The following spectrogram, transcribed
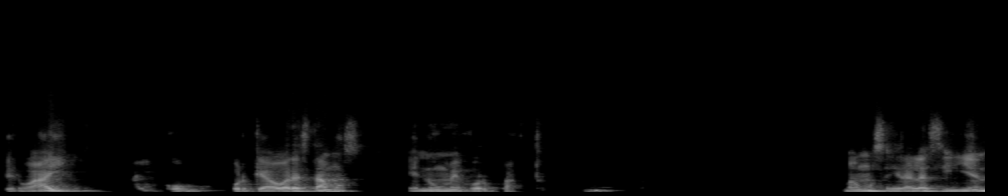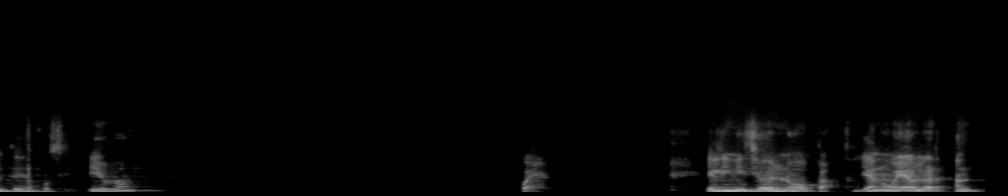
Pero hay, hay cómo, porque ahora estamos en un mejor pacto. Vamos a ir a la siguiente diapositiva. el inicio del nuevo pacto. Ya no voy a hablar tanto,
